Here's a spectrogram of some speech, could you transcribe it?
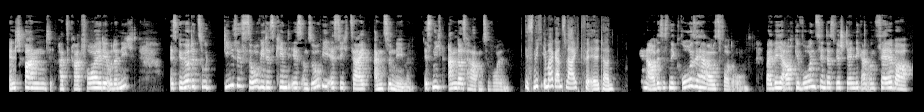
entspannt? Hat es gerade Freude oder nicht? Es gehört dazu, dieses so, wie das Kind ist und so, wie es sich zeigt, anzunehmen. Es nicht anders haben zu wollen. Ist nicht immer ganz leicht für Eltern. Genau, das ist eine große Herausforderung, weil wir ja auch gewohnt sind, dass wir ständig an uns selber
